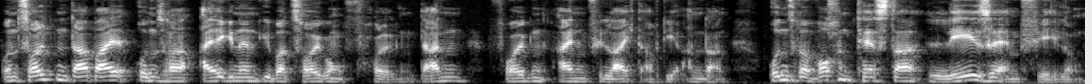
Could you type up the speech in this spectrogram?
und sollten dabei unserer eigenen Überzeugung folgen. Dann folgen einem vielleicht auch die anderen. Unsere Wochentester Leseempfehlung.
